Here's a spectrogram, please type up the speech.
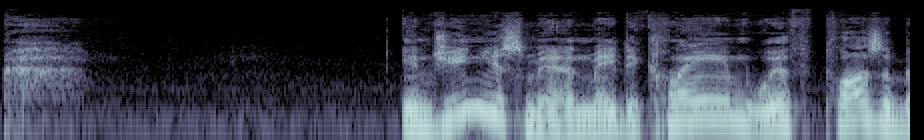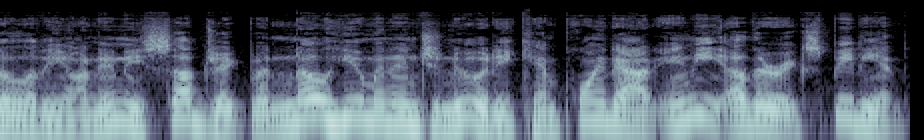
Ingenious men may declaim with plausibility on any subject, but no human ingenuity can point out any other expedient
